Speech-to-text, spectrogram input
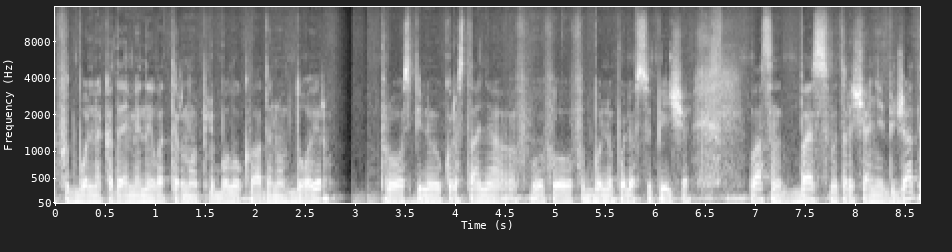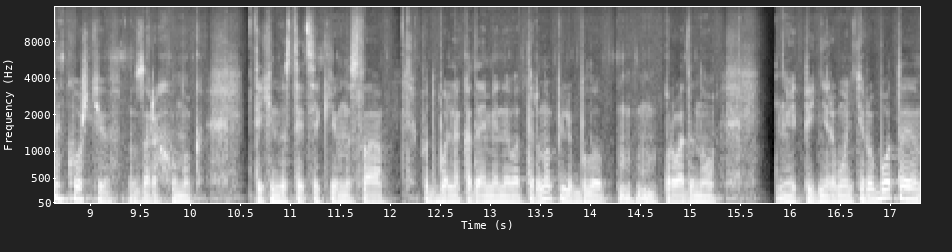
Футбольна академія Нива Тернопіль було укладено договір про спільне використання фу- фу- футбольного поля в Супільчі. Власне, без витрачання бюджетних коштів за рахунок тих інвестицій, які внесла футбольна академія Нива Тернопіль, було проведено відповідні ремонтні роботи.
